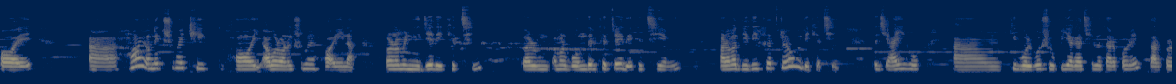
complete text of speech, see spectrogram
হয়। আহ, হয় অনেক সময় ঠিক হয়, আবার অনেক সময় হয় না। কারণ আমি নিজে দেখেছি, কারণ আমার বোনদের ক্ষেত্রেই দেখেছি আমি, আর আমার দিদির ক্ষেত্রেও আমি দেখেছি। তো যাই হোক কি বলব, সুপ্রিয়া গেছিল তারপরে, তারপর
